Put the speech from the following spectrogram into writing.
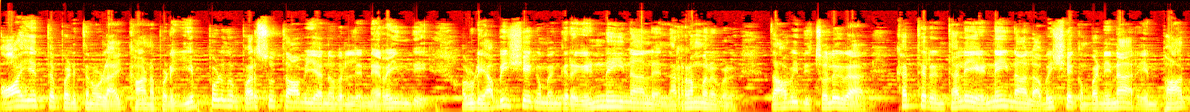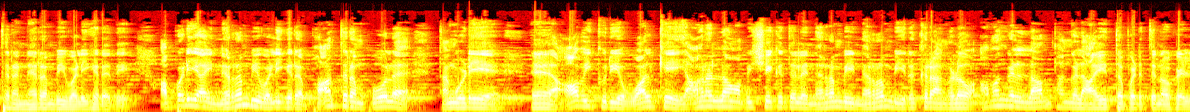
ஆயத்தப்படுத்தினவர்களாய் காணப்படும். எப்பொழுதும் பரிசுத்தாவியானவரில் நிறைந்து அவருடைய அபிஷேகம் என்கிற எண்ணெயினால் எண்ணெயினால் நிரம்பினவள் தாவிதி சொல்லுகிறார் கத்தரின் தலையை எண்ணெயினால் அபிஷேகம் பண்ணினார். என் பாத்திரம் நிரம்பி வழிகிறது. அப்படியாய் நிரம்பி வழிகிற பாத்திரம் போல தங்களுடைய ஆவிக்குரிய வாழ்க்கையை யாரெல்லாம் அபிஷேகத்தில் நிரம்பி நிரம்பி இருக்கிறாங்களோ அவங்களெல்லாம் தங்களை ஆயத்தப்படுத்தினோர்கள்.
